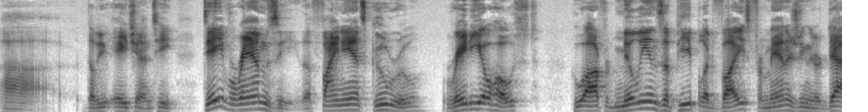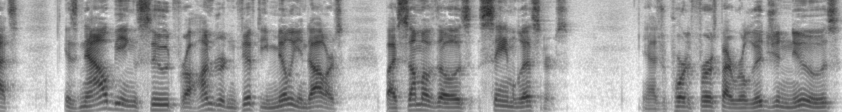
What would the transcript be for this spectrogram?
uh, WHNT. Dave Ramsey, the finance guru, radio host, who offered millions of people advice for managing their debts, is now being sued for $150 million by some of those same listeners. As reported first by Religion News,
